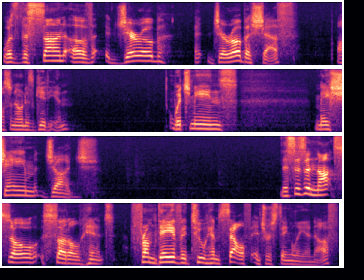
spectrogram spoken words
was the son of Jerob, Jerubbesheth, also known as Gideon, which means may shame judge. This is a not so subtle hint from David to himself, interestingly enough.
